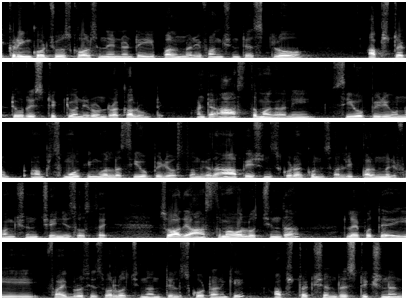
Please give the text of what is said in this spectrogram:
ఇక్కడ ఇంకోటి చూసుకోవాల్సింది ఏంటంటే ఈ పల్మరీ ఫంక్షన్ టెస్ట్లో అబ్స్ట్రక్టివ్ రిస్ట్రిక్టివ్ అని రెండు రకాలు ఉంటాయి. అంటే ఆస్తమా కానీ సిఓపిడి ఉన్న స్మోకింగ్ వల్ల సిఓపిడి వస్తుంది కదా ఆ పేషెంట్స్ కూడా కొన్నిసార్లు ఈ పల్మరీ ఫంక్షన్ చేంజెస్ వస్తాయి. సో అది ఆస్తమా వల్ల వచ్చిందా లేకపోతే ఈ ఫైబ్రోసిస్ వల్ల వచ్చిందని తెలుసుకోవటానికి అబ్స్ట్రక్షన్ రెస్ట్రిక్షన్ అని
